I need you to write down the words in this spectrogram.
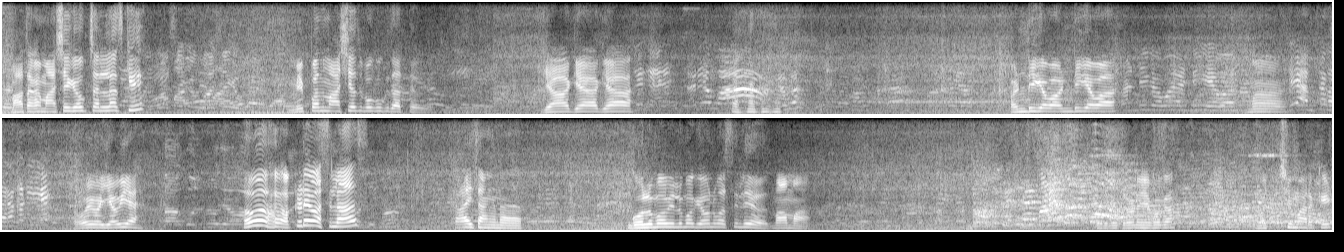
मग आता काय मासे घेऊक चाललास की? मी पण मासेच बघूक जात घ्या घ्या घ्या. अंडी घ्यावा अंडी घ्यावा. मग होय होय येऊया. हो हो, अकडे बसलास. काय सांगणार? गोलमो विलमो घेऊन बसली मामा. तर मित्रांनो हे बघा मच्छी मार्केट.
